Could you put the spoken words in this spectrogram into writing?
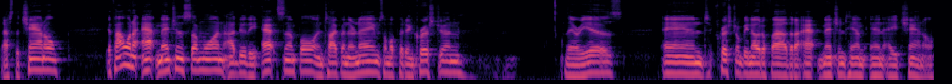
That's the channel. If I want to at mention someone, I do the at symbol and type in their names. I'm going to put in Christian. There he is. And Christian will be notified that I mentioned him in a channel.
